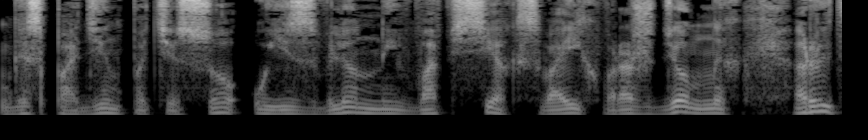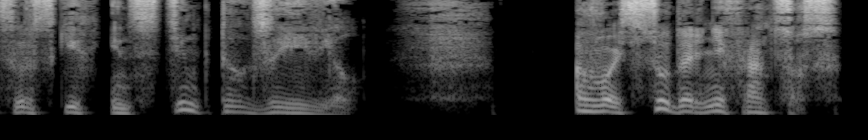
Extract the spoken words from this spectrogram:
Господин Патисо, уязвленный во всех своих врожденных рыцарских инстинктах, заявил. «Вы, сударь, не француз.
